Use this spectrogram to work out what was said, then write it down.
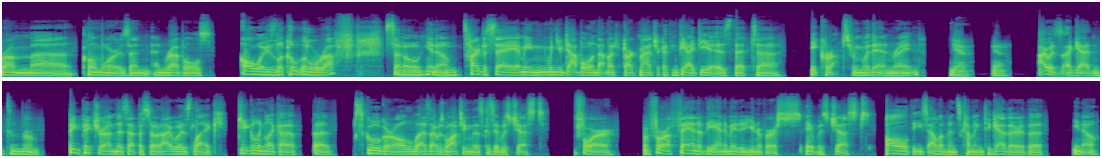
from uh, Clone Wars and and Rebels always look a little rough. So Mhm, you know mhm. it's hard to say. I mean, when you dabble in that much dark magic, I think the idea is that uh, it corrupts from within, right? yeah Yeah. I was again big picture on this episode. I was like giggling like a, a schoolgirl as I was watching this because it was just for for a fan of the animated universe. It was just all these elements coming together. The you know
